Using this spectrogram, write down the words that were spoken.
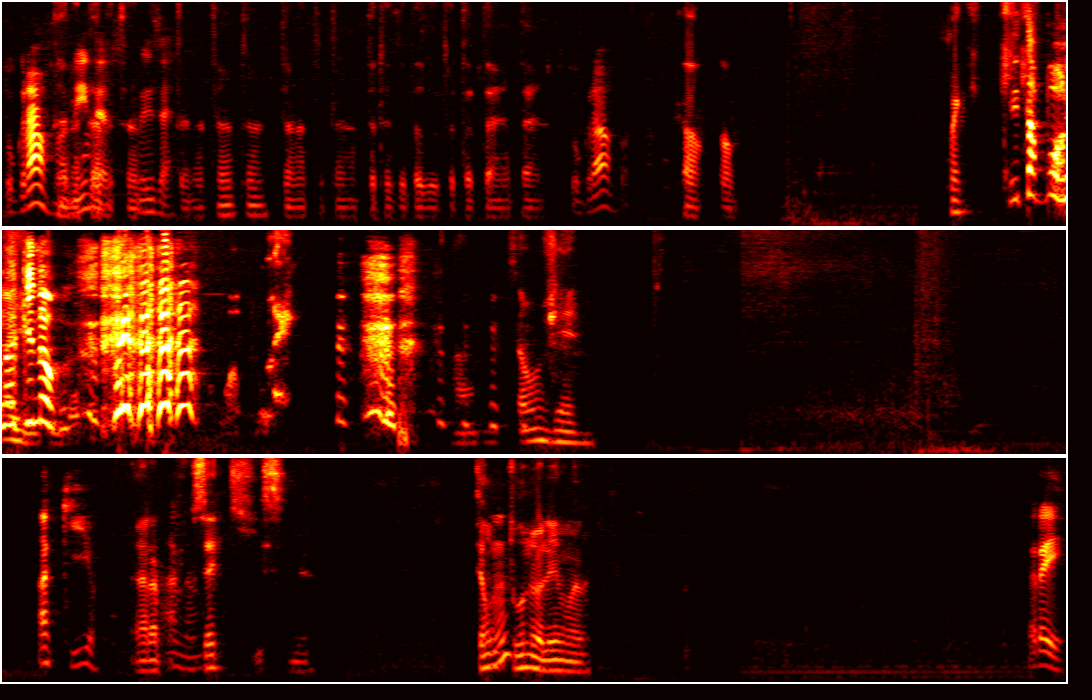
Tu grava? Nem dessa, nem dessa. Tu? Calma, calma. Mas que, que Eita porra, não é aí, aqui não! Ah, Você é um gênio. Aqui, ó. Era Ah, pra ser aqui, assim, né? Tem um Hã? túnel ali, mano. Peraí.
